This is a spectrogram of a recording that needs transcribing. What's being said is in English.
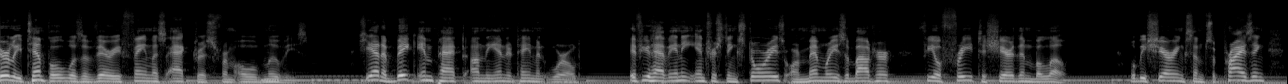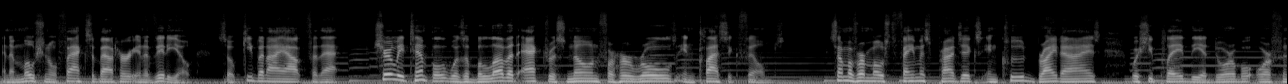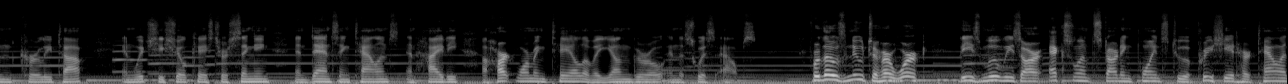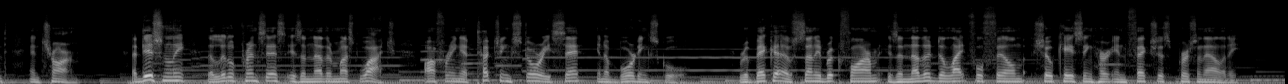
Shirley Temple was a very famous actress from old movies. She had a big impact on the entertainment world. If you have any interesting stories or memories about her, feel free to share them below. We'll be sharing some surprising and emotional facts about her in a video, so keep an eye out for that. Shirley Temple was a beloved actress known for her roles in classic films. Some of her most famous projects include Bright Eyes, where she played the adorable orphan Curly Top, in which she showcased her singing and dancing talents, and Heidi, a heartwarming tale of a young girl in the Swiss Alps. For those new to her work, these movies are excellent starting points to appreciate her talent and charm. Additionally, The Little Princess is another must watch, offering a touching story set in a boarding school. Rebecca of Sunnybrook Farm is another delightful film showcasing her infectious personality.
